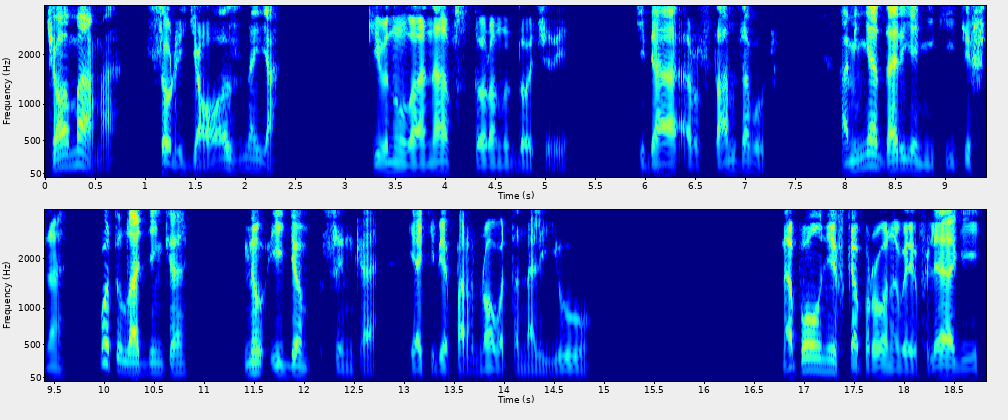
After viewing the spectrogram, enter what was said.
Чё мама? серьезная, — кивнула она в сторону дочери. — Тебя Рустам зовут, а меня Дарья Никитишна. Вот и ладненько. Ну, идем, сынка, я тебе парного-то налью. Наполнив капроновые фляги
